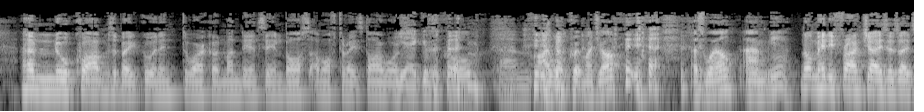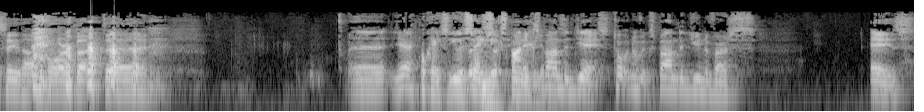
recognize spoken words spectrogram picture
I have no qualms about going into work on Monday and saying, "Boss, I'm off to write Star Wars." yeah, give us a call. Um, I will quit my job as well. Um, yeah. Not many franchises I'd say that for, but uh, uh, yeah. Okay, so you were saying the So, expanded, expanded, yes. Talking of expanded universe, is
